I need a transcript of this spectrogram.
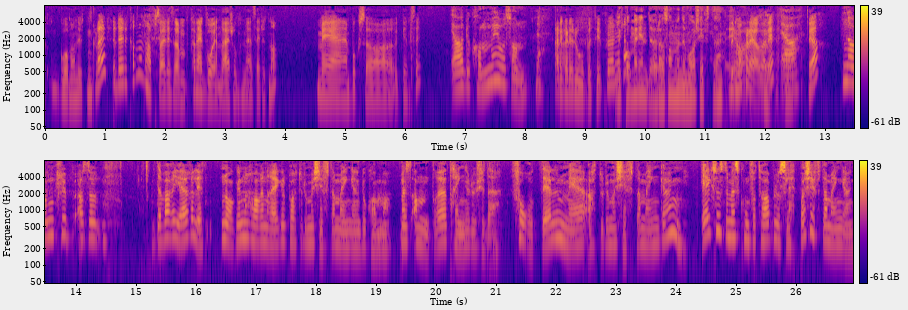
Går man uten klær, eller kan man ha på seg liksom Kan jeg gå inn der sånn som jeg ser ut nå? Med bukse og genser? Ja, du kommer jo sånn. Er det garderobetype, Du kommer inn døra sånn, men du må skifte. Du må kle av deg litt? Ja. Ja? Noen klubb Altså, det varierer litt. Noen har en regel på at du må skifte med en gang du kommer, mens andre trenger du ikke det. Fordelen med at du må skifte med en gang Jeg syns det er mest komfortabelt å slippe å skifte med en gang.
